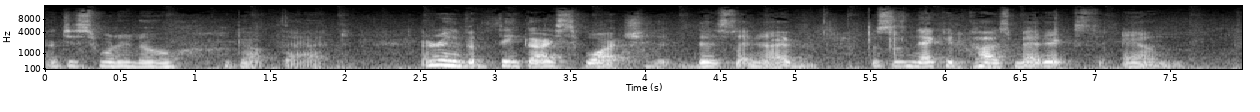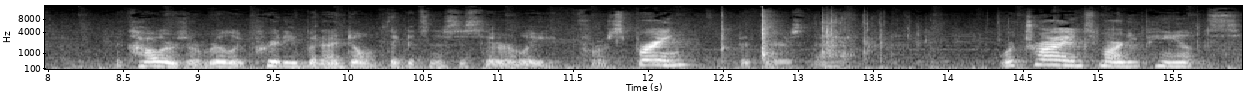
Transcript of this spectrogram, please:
I just want to know about that. I don't even think I swatched this. And I, this is Naked Cosmetics, and the colors are really pretty, but I don't think it's necessarily for spring. But there's that. We're trying Smarty Pants.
